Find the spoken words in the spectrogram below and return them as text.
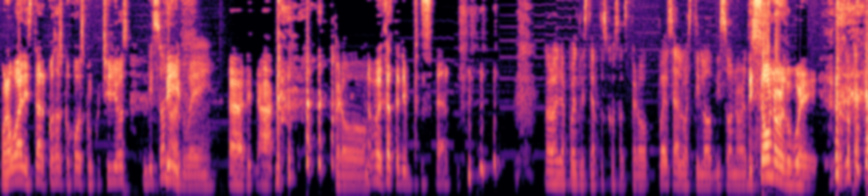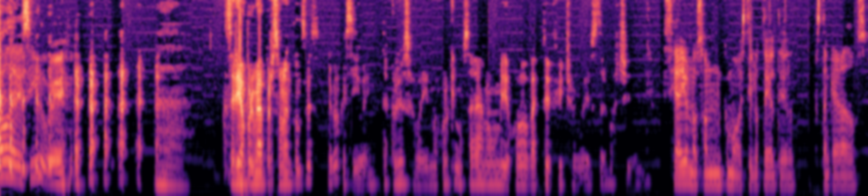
Bueno, voy a listar cosas con juegos con cuchillos. Dishonored, güey. Ah, de- ah, Pero no me dejaste ni empezar. ahora ya puedes listear tus cosas. Pero puede ser algo estilo Dishonored. Dishonored, güey. es lo que acabo de decir, güey. ¿Sería en primera persona entonces? yo creo que sí, güey. Está curioso, güey. Mejor que nos hagan un videojuego Back to the Future, güey. Está más chido. Sí, hay unos, son como estilo Telltale. Están cagados.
